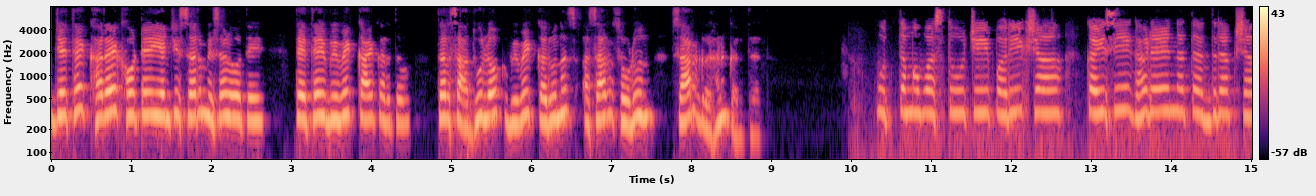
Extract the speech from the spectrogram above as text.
जेथे खरे खोटे यांची सरमिसळ होते तेथे विवेक काय करतो? तर साधू लोक विवेक करूनच असार सोडून सार ग्रहण करतात. उत्तम वस्तूची परीक्षा कैसी घडे न तद्रक्षा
